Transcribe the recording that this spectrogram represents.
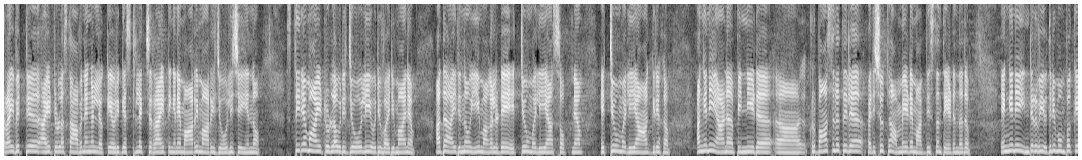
പ്രൈവറ്റ് ആയിട്ടുള്ള സ്ഥാപനങ്ങളിലൊക്കെ ഒരു ഗസ്റ്റ് ലെക്ചറായിട്ട് ഇങ്ങനെ മാറി മാറി ജോലി ചെയ്യുന്നു. സ്ഥിരമായിട്ടുള്ള ഒരു ജോലി ഒരു വരുമാനം. അതായിരുന്നു ഈ മകളുടെ ഏറ്റവും വലിയ സ്വപ്നം ഏറ്റവും വലിയ ആഗ്രഹം. അങ്ങനെയാണ് പിന്നീട് കൃപാസനത്തിൽ പരിശുദ്ധ അമ്മയുടെ മധ്യസ്ഥം തേടുന്നതും. എങ്ങനെ ഇന്റർവ്യൂ ഇതിനു മുമ്പൊക്കെ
